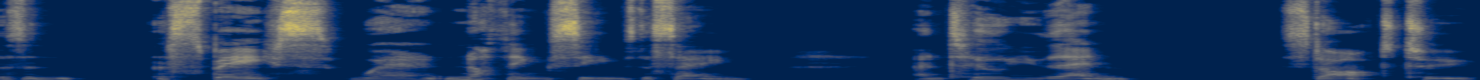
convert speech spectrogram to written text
there's an, a space where nothing seems the same until you then start to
